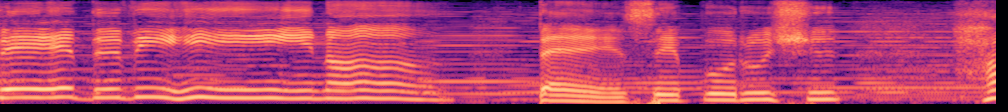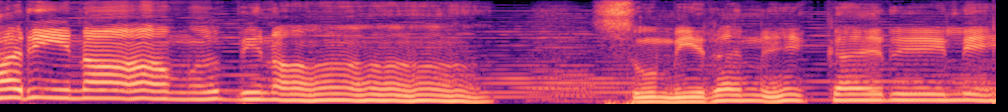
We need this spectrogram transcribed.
वेद वीना तैसे पुरुष हरि नाम बिना। सुमिरन कर ले,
